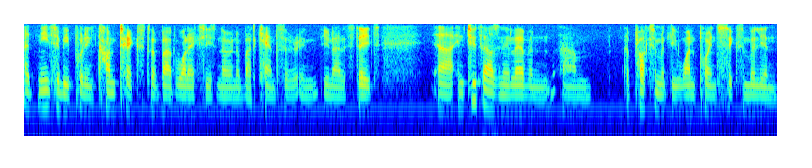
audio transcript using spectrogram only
it needs to be put in context about what actually is known about cancer in the United States. Uh, in 2011, um, approximately 1.6 million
